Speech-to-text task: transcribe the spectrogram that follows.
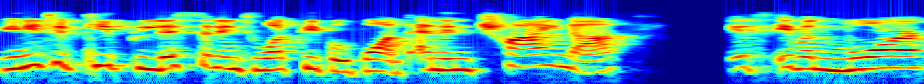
You need to keep listening to what people want. And in china it's even more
